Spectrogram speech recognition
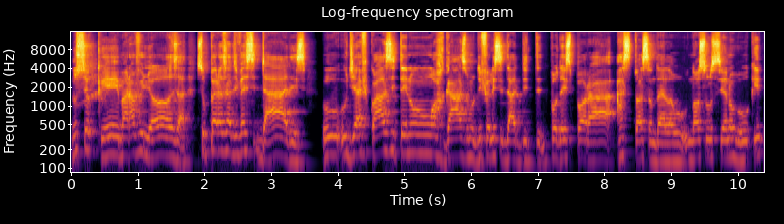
não sei o que, maravilhosa, supera as adversidades. O, o, Jeff quase tendo um orgasmo de felicidade de poder explorar a situação dela, o nosso Luciano Huck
